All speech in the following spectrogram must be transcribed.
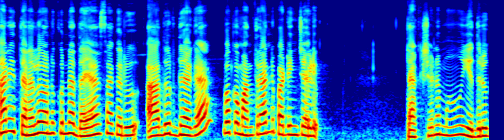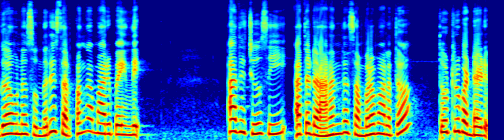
అని తనలో అనుకున్న దయాసాగరు ఆదుర్దాగా ఒక మంత్రాన్ని పఠించాడు. తక్షణము ఎదురుగా ఉన్న సుందరి సర్పంగా మారిపోయింది. అది చూసి అతడు ఆనంద సంభ్రమాలతో తొట్టుపడ్డాడు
